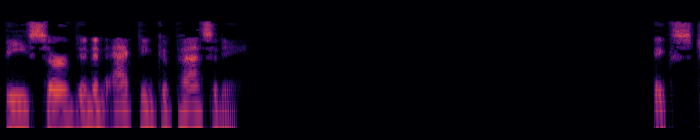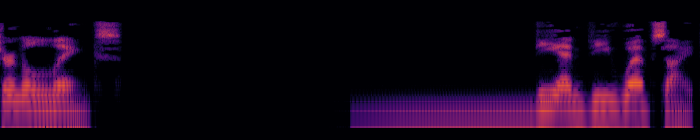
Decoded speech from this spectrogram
B served in an acting capacity. External links DND website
